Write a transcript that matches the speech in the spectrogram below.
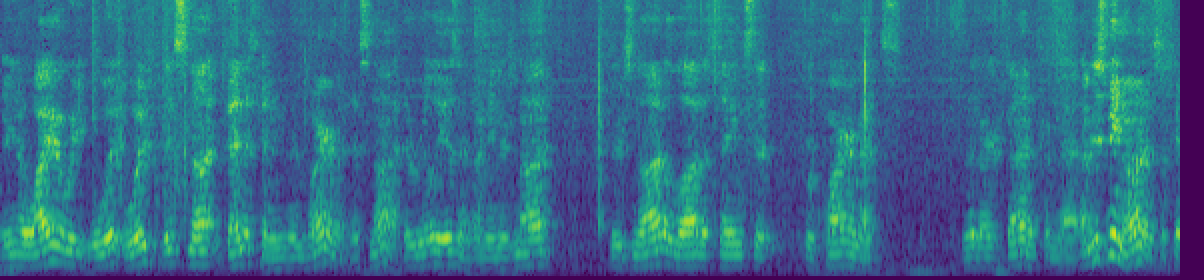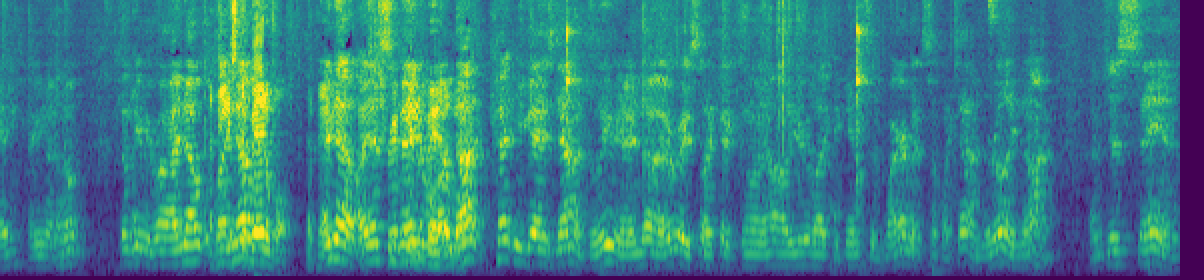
you know, why are we, would, would this not benefiting the environment? It's not, it really isn't. I mean, there's not, there's not a lot of things that, requirements that are done from that. I'm just being honest, okay? I mean, I don't, don't get me wrong, I know. I think it's know- debatable. I I think know, it's it's extremely debatable, I'm not cutting you guys down, believe me, I know, everybody's like going, oh, you're like against the environment and stuff like that, I'm really not. I'm just saying,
